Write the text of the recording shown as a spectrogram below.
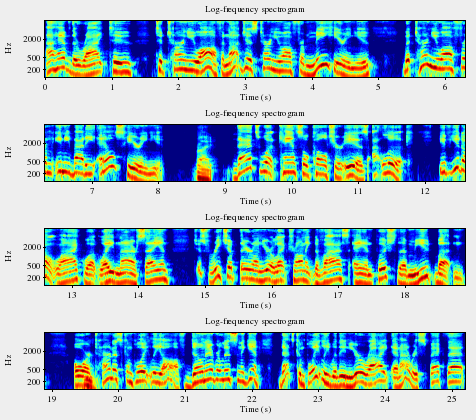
I have the right to to turn you off and not just turn you off from me hearing you, but turn you off from anybody else hearing you. Right. That's what cancel culture is. I, look, if you don't like what Wade and I are saying, just reach up there on your electronic device and push the mute button or mm. turn us completely off. Don't ever listen again. That's completely within your right, and I respect that.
